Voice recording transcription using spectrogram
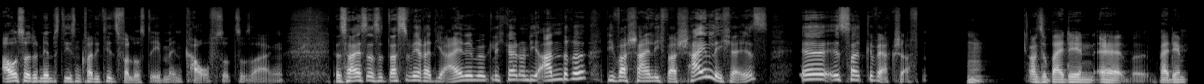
Außer du nimmst diesen Qualitätsverlust eben in Kauf sozusagen. Das heißt also, das wäre die eine Möglichkeit und die andere, die wahrscheinlich wahrscheinlicher ist, äh, ist halt Gewerkschaften. Hm. Also bei den, äh, bei dem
